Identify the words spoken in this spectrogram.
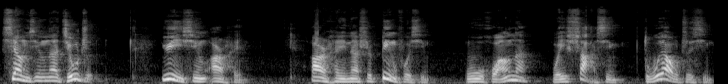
象星呢九紫。运星二黑，二黑呢是病符星，五黄呢为煞星，毒药之星，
